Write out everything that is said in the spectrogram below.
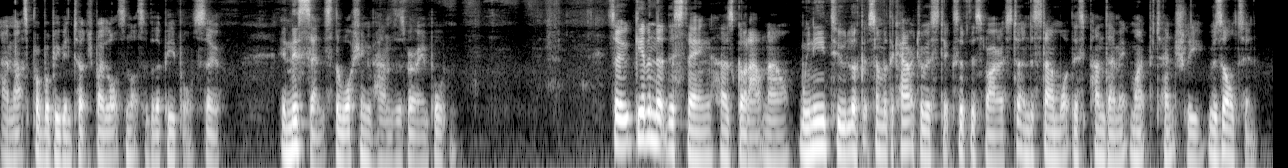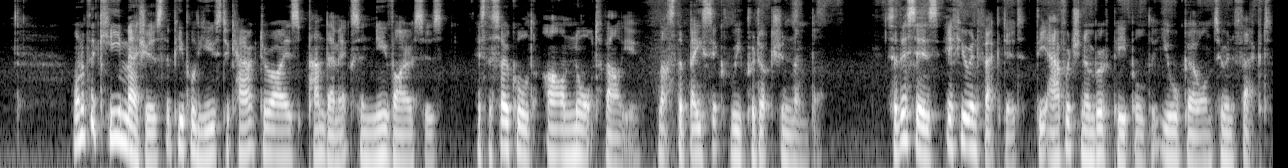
and that's probably been touched by lots and lots of other people. So, in this sense, the washing of hands is very important. So, given that this thing has got out now, we need to look at some of the characteristics of this virus to understand what this pandemic might potentially result in. One of the key measures that people use to characterize pandemics and new viruses is the so called R0 value. That's the basic reproduction number. So this is, if you're infected, the average number of people that you will go on to infect.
